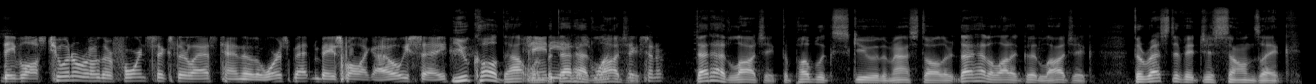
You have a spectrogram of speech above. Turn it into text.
They've lost two in a row. They're four and six their last ten. They're the worst bet in baseball, like I always say. You called that San one, but that Diego's had logic. a- That had logic. The public skew, the mass dollar, that had a lot of good logic. The rest of it just sounds like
